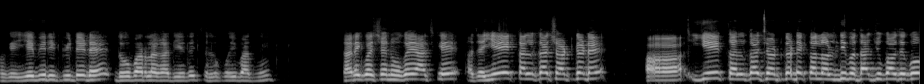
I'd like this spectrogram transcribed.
ओके ये भी रिपीटेड है दो बार लगा दिए थे चलो कोई बात नहीं। सारे क्वेश्चन हो गए आज के। अच्छा ये कल का शॉर्टकट है। आ, ये कल का शॉर्टकट है कल ऑलरेडी बता चुका हूँ देखो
